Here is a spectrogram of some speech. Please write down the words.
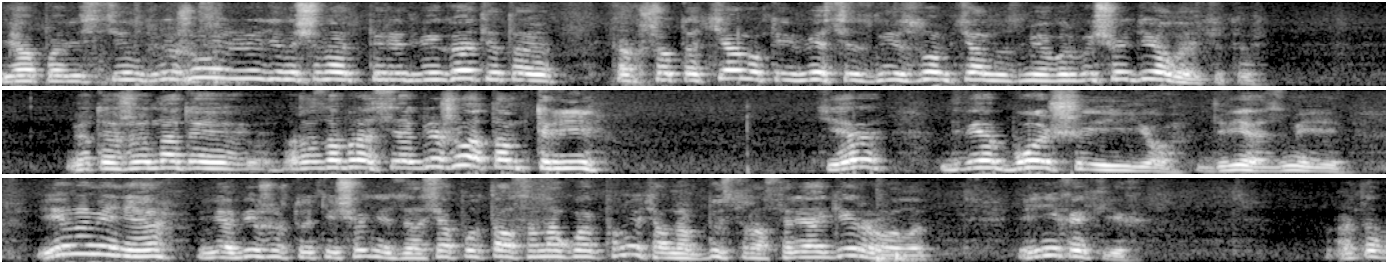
я оповестил, гляжу, люди начинают передвигать это, как что-то тянут, и вместе с гнездом тянут змею. Говорю, вы что делаете-то? Это же надо разобраться. Я гляжу, а там три. Те две больше ее, две змеи. И на меня. Я вижу, что тут ничего нельзя. Я пытался ногой пнуть, она быстро среагировала. И никаких. Это,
